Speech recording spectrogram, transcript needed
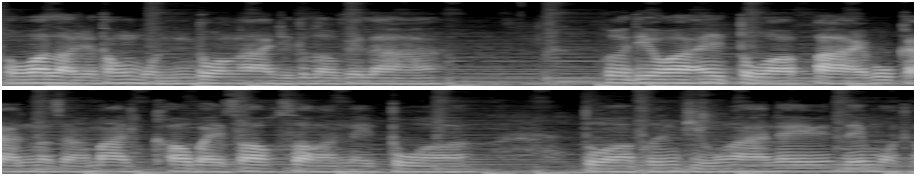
เพราะว่าเราจะต้องหมุนตัวงานอยู่ตลอดเวลา พื่อที่ว่าให้ตัวปลายผู้กันมันสามารถเข้าไปซอกซอนในตัวตัวพื้นผิวงานได้ได้หมด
